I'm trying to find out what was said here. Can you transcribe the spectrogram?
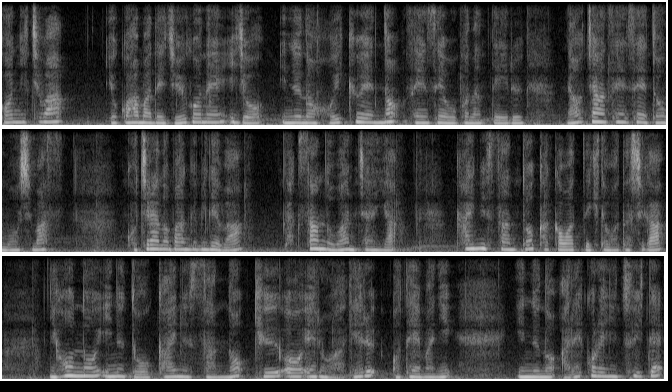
こんにちは。横浜で15年以上犬の保育園の先生を行っているなおちゃん先生と申します。こちらの番組ではたくさんのワンちゃんや飼い主さんと関わってきた私が日本の犬と飼い主さんの QOL を上げるをテーマに犬のあれこれについて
